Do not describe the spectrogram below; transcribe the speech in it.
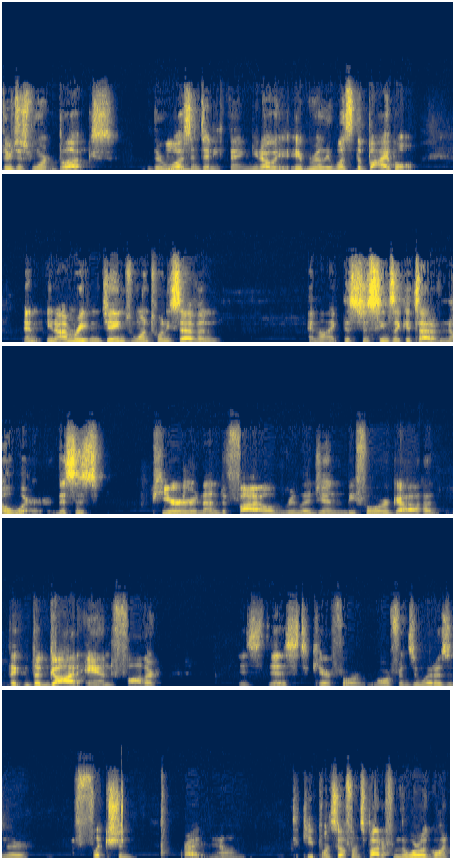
there just weren't books. There mm. wasn't anything, you know, it, it, really was the Bible. And, you know, I'm reading James 127 and like, this just seems like it's out of nowhere. This is pure and undefiled religion before God, the, the God and Father is this to care for orphans and widows in their affliction, right? Um, to keep oneself unspotted from the world going,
